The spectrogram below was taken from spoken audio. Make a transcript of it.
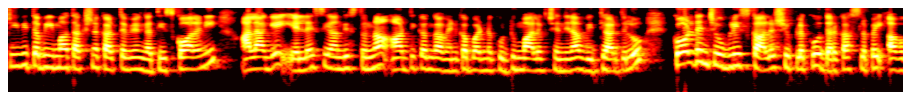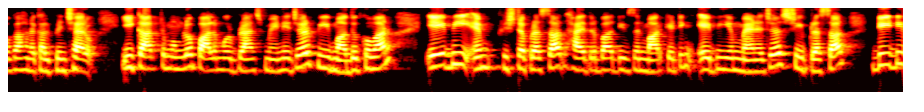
జీవిత బీమా తక్షణ కర్తవ్యంగా తీసుకోవాలని అలాగే ఎల్ఐసి అందిస్తున్న ఆర్థికంగా వెనుకబడిన కుటుంబాలకు చెందిన విద్యార్థులు గోల్డెన్ జూబ్లీ స్కాలర్షిప్లకు దరఖాస్తులపై అవగాహన కల్పించారు. ఈ కార్యక్రమంలో Palamuru branch manager P Madhukumar ABM Krishnaprasad Hyderabad division marketing ABM manager Sriprasad DD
